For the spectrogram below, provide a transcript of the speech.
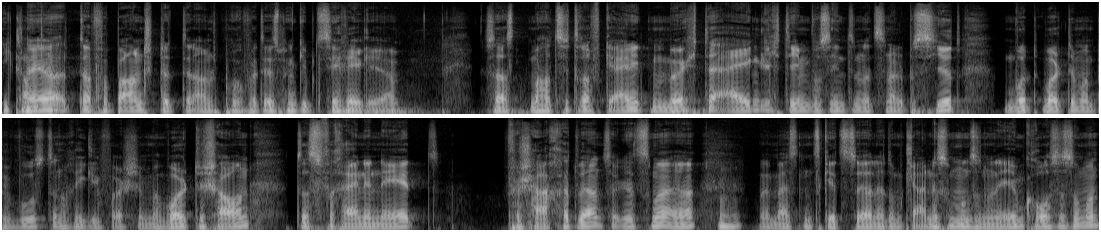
Ich glaube, naja, der Verband stellt den Anspruch, weil deswegen gibt es die Regel, ja. Das heißt, man hat sich darauf geeinigt, man möchte eigentlich dem, was international passiert, wollte man bewusst eine Regel vorstellen. Man wollte schauen, dass Vereine nicht verschachert werden, sage ich jetzt mal, ja. Mhm. Weil meistens geht es da ja nicht um kleine Summen, sondern eher um große Summen,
